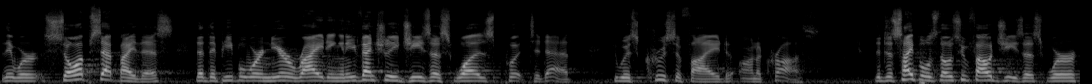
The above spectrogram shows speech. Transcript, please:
They were so upset by this that the people were near rioting, and eventually Jesus was put to death. He was crucified on a cross. The disciples, those who followed Jesus, were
